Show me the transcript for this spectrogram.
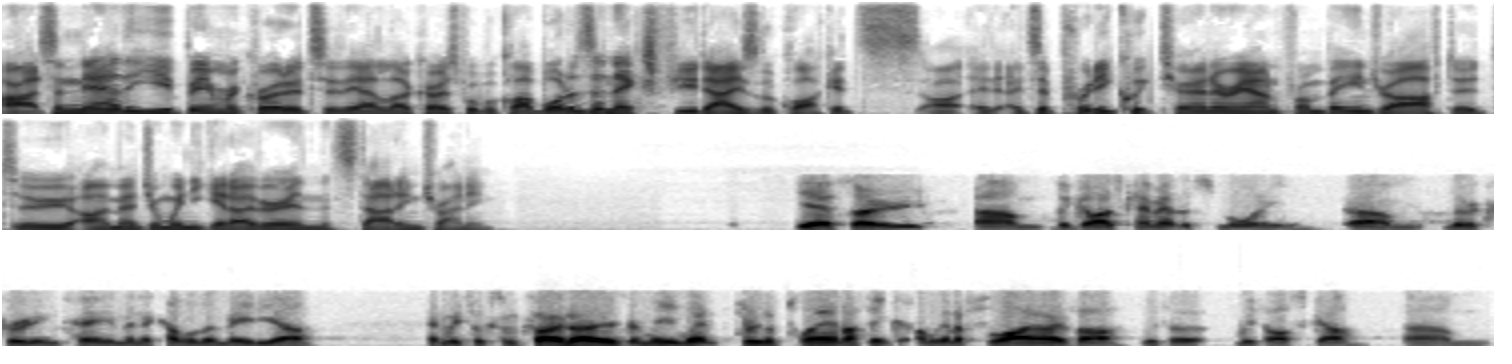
all right. So now that you've been recruited to the Adelaide Crows Football Club, what does the next few days look like? It's uh, it, it's a pretty quick turnaround from being drafted to, I imagine, when you get over and starting training. Yeah. So um, the guys came out this morning, um, the recruiting team and a couple of the media, and we took some photos and we went through the plan. I think I'm going to fly over with a with Oscar um,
